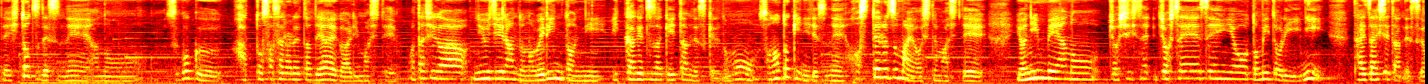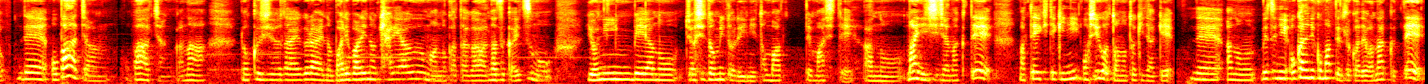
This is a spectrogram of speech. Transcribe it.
で、一つですね、あの、すごくハッとさせられた出会いがありまして、私がニュージーランドのウェリントンに1ヶ月だけいたんですけれども、その時にですね、ホステル住まいをしてまして、4人部屋の女子女性専用ドミトリーに滞在してたんですよ。で、おばあちゃん、おばあちゃんかな、60代ぐらいのバリバリのキャリアウーマンの方が、なぜかいつも4人部屋の女子ドミトリーに泊まってまして、あの、毎日じゃなくて、まあ、定期的にお仕事の時だけ。で、あの、別にお金に困ってるとかではなくて、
